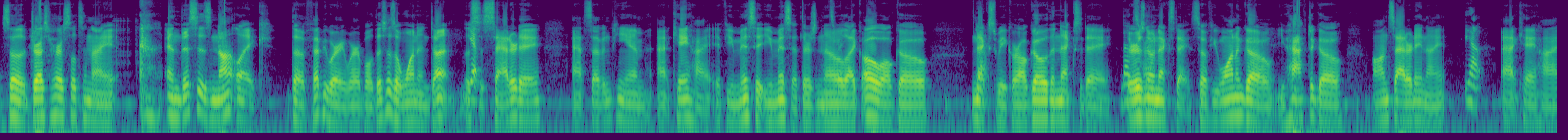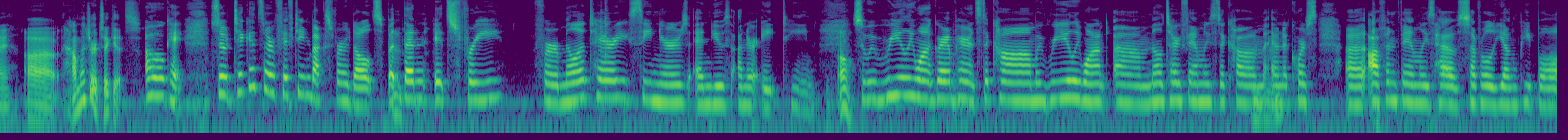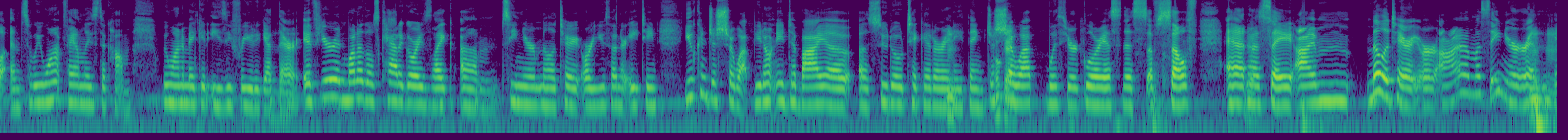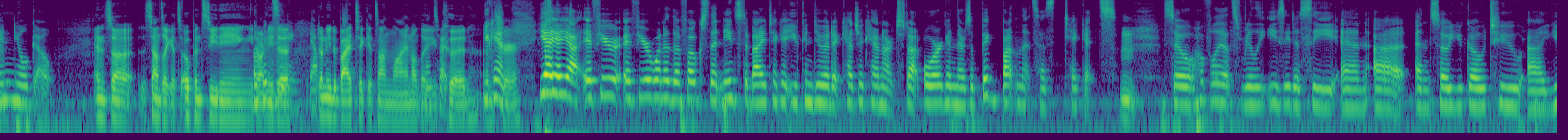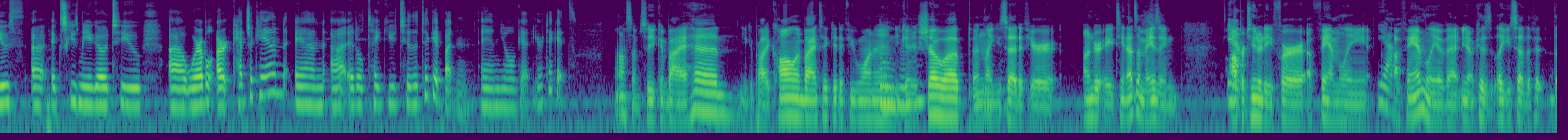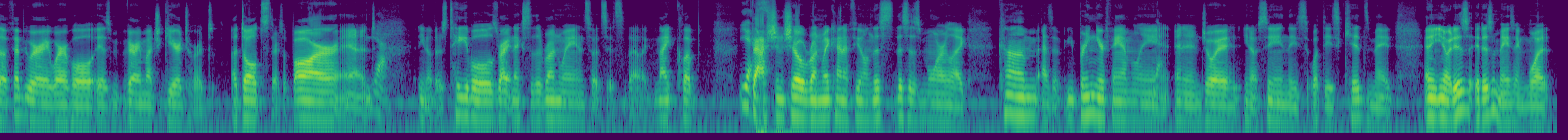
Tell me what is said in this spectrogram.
so, dress rehearsal tonight. And this is not like the February wearable. This is a one and done. This Yep. is Saturday at 7 p.m. at K High. If you miss it, you miss it. There's no right. like, oh, I'll go next week or I'll go the next day. there That's is no next day. So, if you want to go, you have to go on Saturday night yeah. At K High. Uh, how much are tickets? Oh, okay. So tickets are 15 bucks for adults, but Mm. then it's free for military, seniors, and youth under 18. Oh. So we really want grandparents to come. We really want um, military families to come. Mm-hmm. And of course, uh, often families have several young people, and so we want families to come. We want to make it easy for you to get there. Mm-hmm. If you're in one of those categories like um, senior, military, or youth under 18, you can just show up. You don't need to buy a, a pseudo ticket or anything. Just Mm. Okay. show up with your gloriousness of self and uh, say, I'm military or I'm a senior, and, Mhm. and you'll go. And so it sounds like it's open seating. You don't need seating, to yep. don't need to buy tickets online, although That's you right. could. You I'm can. sure. Yeah, yeah, yeah. If you're if you're one of the folks that needs to buy a ticket, you can do it at ketchikanarts.org and there's a big button that says tickets. Mm. So hopefully that's really easy to see and uh, and so you go to uh, youth uh, excuse me you go to uh, wearable art Ketchikan and uh, it'll take you to the ticket button and you'll get your tickets. Awesome. So you can buy ahead. You could probably call and buy a ticket if you wanted. You can Mhm. just show up, and like you said, if you're under 18, that's amazing. Yeah. Opportunity for a family, Yeah. a family event. You know, because like you said, the the February wearable is very much geared towards adults. There's a bar, and Yeah. you know, there's tables right next to the runway, and so it's it's that like nightclub Yes. fashion show runway kind of feel and this this is more like come as a you bring your family Yeah. and enjoy you know seeing these what these kids made and you know it is it is amazing what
